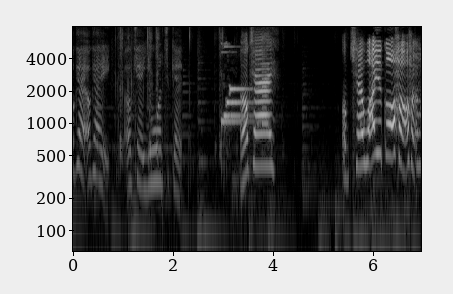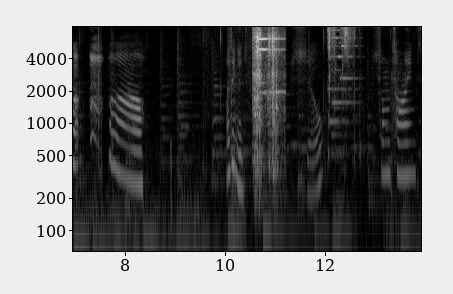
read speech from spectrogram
Okay, okay, okay. You want to get it? Okay. Okay, why you go? Ah. I think I sell sometimes.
